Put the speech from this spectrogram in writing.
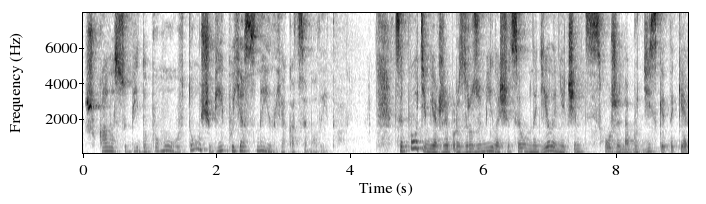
шукала собі допомогу в тому, щоб їй пояснили, яка це молитва. Це потім я вже зрозуміла, що це умне ділення, чим схоже на буддійське таке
